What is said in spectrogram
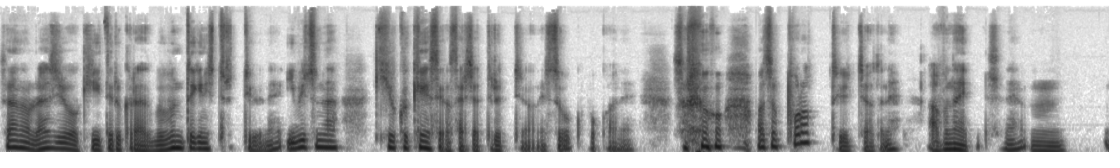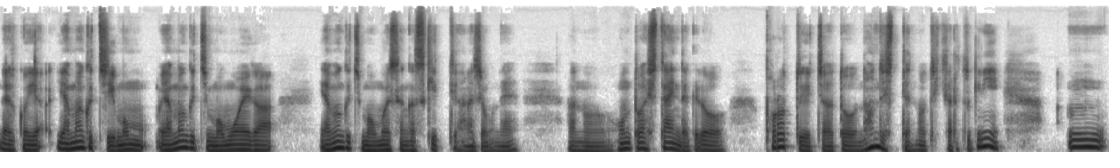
それはあの、ラジオを聞いてるから部分的に知ってるっていうね、歪な記憶形成がされちゃってるっていうのはね、すごく僕はね、それを、まずポロッと言っちゃうとね、危ないんですね。うん。で、これ山口も、山口桃江が、山口桃江さんが好きっていう話もね、あの、本当はしたいんだけど、ポロッと言っちゃうと、なんで知ってんのって聞かれたときに、うん、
